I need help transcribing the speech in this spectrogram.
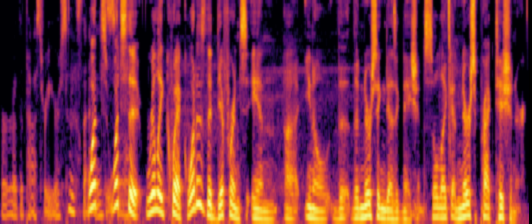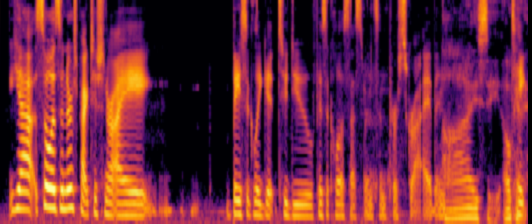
for the past three years since then. What's what's the really quick? What is the difference in uh, you know the the nursing designations? So like a nurse practitioner. Yeah, so as a nurse practitioner, I basically get to do physical assessments and prescribe and I see. Okay. take.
